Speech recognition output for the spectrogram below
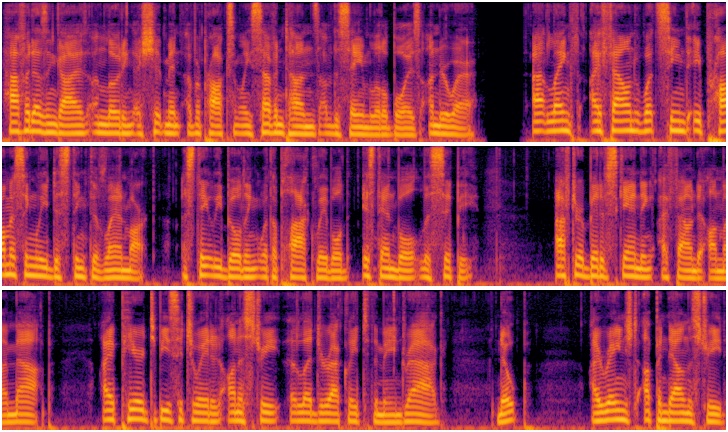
half a dozen guys unloading a shipment of approximately seven tons of the same little boy's underwear. At length, I found what seemed a promisingly distinctive landmark a stately building with a plaque labeled Istanbul Lisipi. After a bit of scanning, I found it on my map. I appeared to be situated on a street that led directly to the main drag. Nope. I ranged up and down the street,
